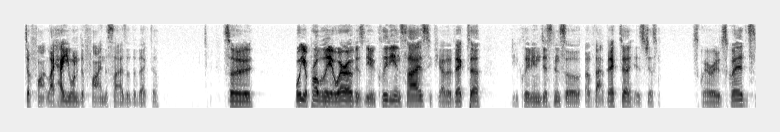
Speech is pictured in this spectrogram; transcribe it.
define, like how you want to define the size of the vector. So what you're probably aware of is the Euclidean size. If you have a vector, the Euclidean distance of, of that vector is just square root of squareds.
